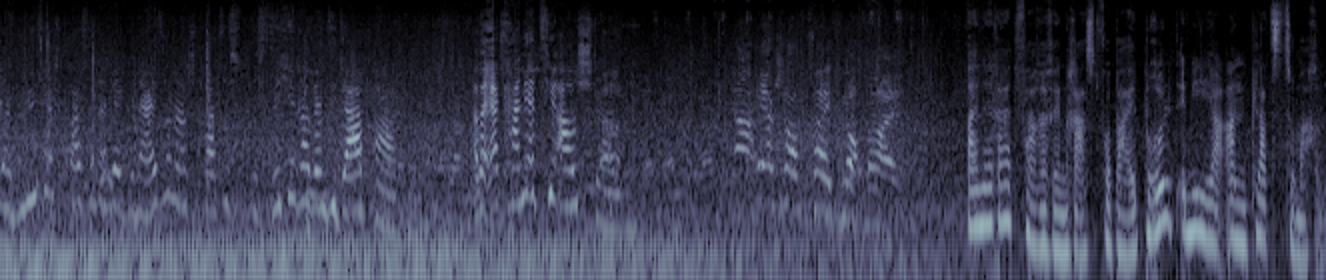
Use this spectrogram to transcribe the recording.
An der Blücherstraße und an der Gneisener Straße ist es sicherer, wenn Sie da parken. Aber er kann jetzt hier aussteigen. Ja, Herrschaftszeit nochmal. Eine Radfahrerin rast vorbei, brüllt Emilia an, Platz zu machen.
